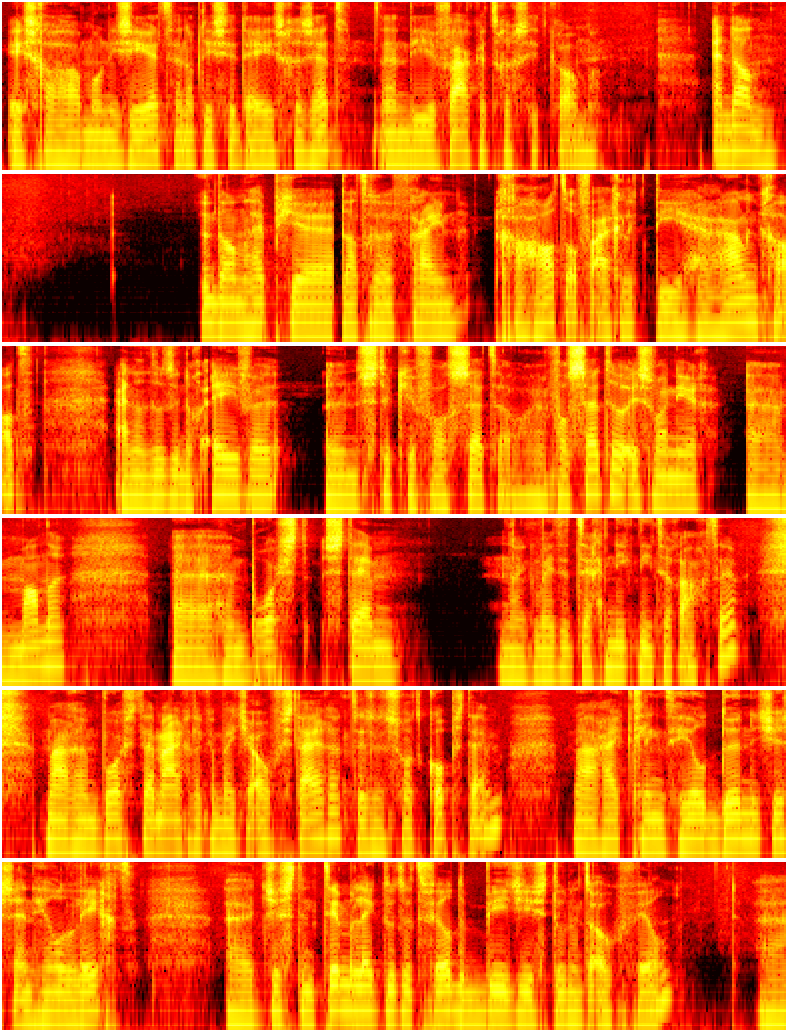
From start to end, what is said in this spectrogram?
is geharmoniseerd en op die cd is gezet. En die je vaker terug ziet komen. En dan, dan heb je dat refrein gehad, of eigenlijk die herhaling gehad. En dan doet hij nog even een stukje falsetto. En falsetto is wanneer uh, mannen uh, hun borststem nou, ik weet de techniek niet erachter. Maar een borststem eigenlijk een beetje overstijgen. Het is een soort kopstem. Maar hij klinkt heel dunnetjes en heel licht. Uh, Justin Timberlake doet het veel. De Bee Gees doen het ook veel. Uh,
